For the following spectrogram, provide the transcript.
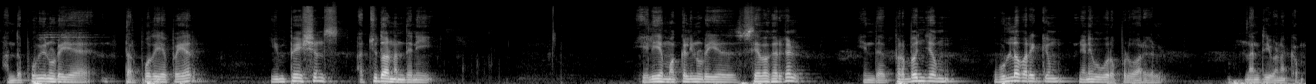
அந்த பூவினுடைய தற்போதைய பெயர் இம்பேஷன்ஸ் அச்சுதானந்தனி. எளிய மக்களினுடைய சேவகர்கள் இந்த பிரபஞ்சம் உள்ள வரைக்கும் நினைவு கூறப்படுவார்கள். நன்றி வணக்கம்.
